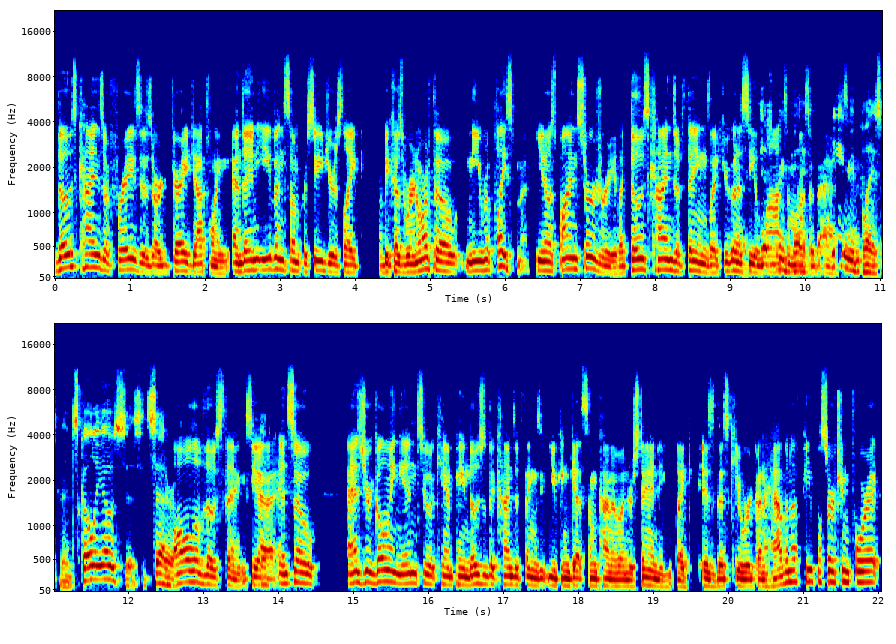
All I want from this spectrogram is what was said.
those kinds of phrases are very definitely. And then even some procedures like because we're in ortho, knee replacement, you know, spine surgery, like those kinds of things. Like you're going to see lots and lots of ads. Knee replacement, scoliosis, etc. All of those things. Yeah. yeah. And so as you're going into a campaign, those are the kinds of things that you can get some kind of understanding. Like, is this keyword going to have enough people searching for it?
